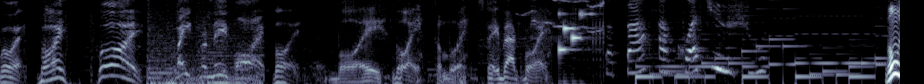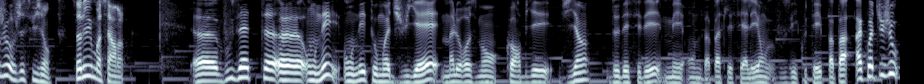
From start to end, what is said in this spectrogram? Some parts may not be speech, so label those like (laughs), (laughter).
Boy. Boy? Boy! Wait for me, boy! Boy. Boy. Boy. Come, boy. Stay back, boy. Papa, à quoi tu joues? Bonjour, je suis Jean. Salut, moi c'est Arnaud. Euh, vous êtes, euh, on est, on est au mois de juillet. Malheureusement, Corbier vient de décéder, mais on ne va pas se laisser aller. On va vous écouter. Papa, à quoi tu joues?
